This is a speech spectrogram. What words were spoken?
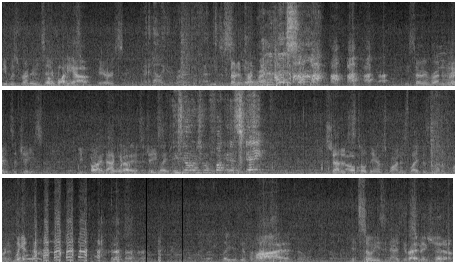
he was running into Oh, everything. buddy, It was uh, embarrassing. I know, you're running the He just started running. Run into this. He started running right into Jason. He finds a Backing up into Jason. He's going to a fucking escape. Shadow just Oh. told Antoine his life isn't that important. Look at. Look at Come on. It's so easy now. He's gonna Trying to switch get him.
